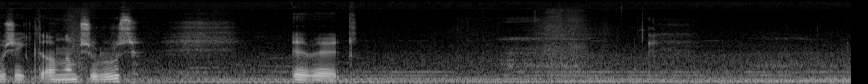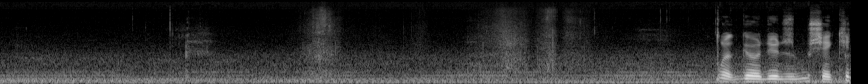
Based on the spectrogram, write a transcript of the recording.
o şekilde anlamış oluruz. Evet. Evet, gördüğünüz bu şekil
